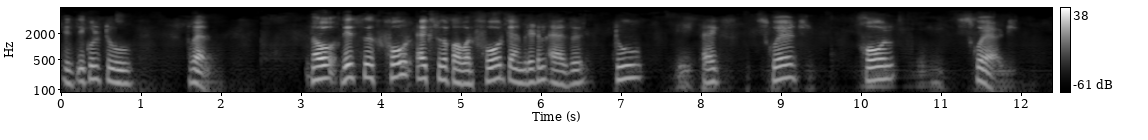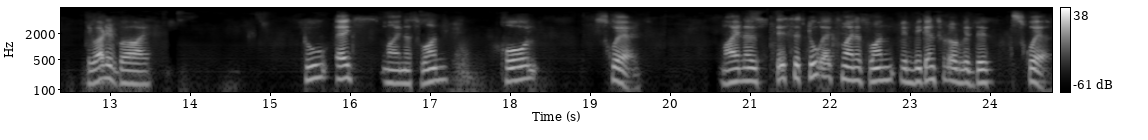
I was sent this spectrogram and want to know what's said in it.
is equal to 12 now this uh, 4x to the power 4 can be written as uh, 2x squared whole squared divided by 2x minus 1 whole squared minus this 2x minus 1 will be cancelled out with this square.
